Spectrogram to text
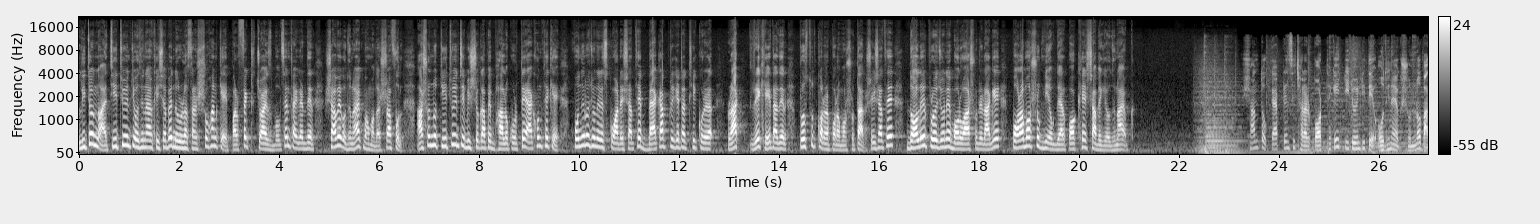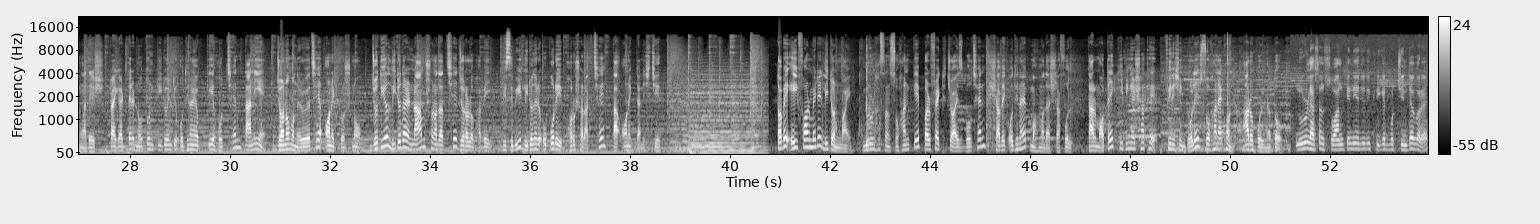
লিটন নয় টি টোয়েন্টি অধিনায়ক হিসাবে নুরুল হাসান সোহানকে পারফেক্ট চয়েস বলছেন টাইগারদের সাবেক অধিনায়ক মোহাম্মদ আশরাফুল। আসন্ন টি টোয়েন্টি বিশ্বকাপে ভালো করতে এখন থেকে পনেরো জনের স্কোয়াডের সাথে ব্যাকআপ ক্রিকেটার ঠিক করে রাখ, রেখে তাদের প্রস্তুত করার পরামর্শ তার। সেই সাথে দলের প্রয়োজনে বড় আসরের আগে পরামর্শক নিয়োগ দেওয়ার পক্ষে সাবেক অধিনায়ক। শান্ত ক্যাপ্টেন্সি ছাড়ার পর থেকেই টি টোয়েন্টিতে অধিনায়ক শূন্য বাংলাদেশ। টাইগারদের নতুন টি টোয়েন্টি অধিনায়ক কে হচ্ছেন তা নিয়ে জনমনে রয়েছে অনেক প্রশ্ন। যদিও লিটনের নাম শোনা যাচ্ছে জোরালোভাবেই, বিসিবি লিটনের উপরেই ভরসা রাখছে তা অনেকটা নিশ্চিত। তবে এই ফরম্যাটে লিটন নয়। নুরুল হাসান সোহানকে পারফেক্ট চয়েস বলছেন সাবেক অধিনায়ক মোহাম্মদ আশরাফুল। তার মতে কিপিংয়ের সাথে ফিনিশিং গোলে সোহান এখন আরও পরিণত। নুরুল হাসান সোয়ানকে নিয়ে যদি ক্রিকেট বোর্ড চিন্তা করে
